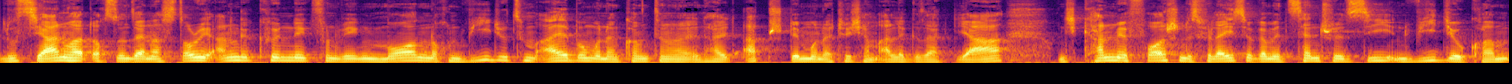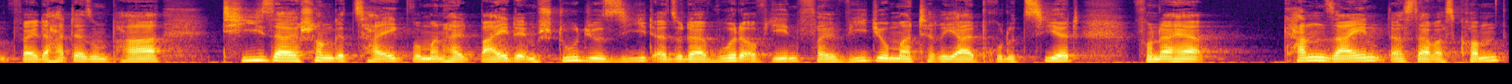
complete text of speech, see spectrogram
Luciano hat auch so in seiner Story angekündigt, von wegen morgen noch ein Video zum Album und dann kommt dann halt abstimmen und natürlich haben alle gesagt ja. Und ich kann mir vorstellen, dass vielleicht sogar mit Central C ein Video kommt, weil da hat er so ein paar Teaser schon gezeigt, wo man halt beide im Studio sieht. Also da wurde auf jeden Fall Videomaterial produziert. Von daher kann sein, dass da was kommt.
